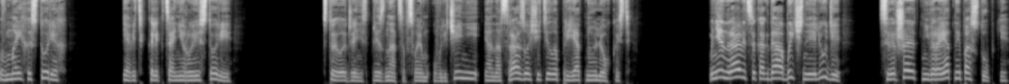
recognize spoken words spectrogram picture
В моих историях, я ведь коллекционирую истории, Стоило Дженнис признаться в своем увлечении, и она сразу ощутила приятную легкость. «Мне нравится, когда обычные люди совершают невероятные поступки.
